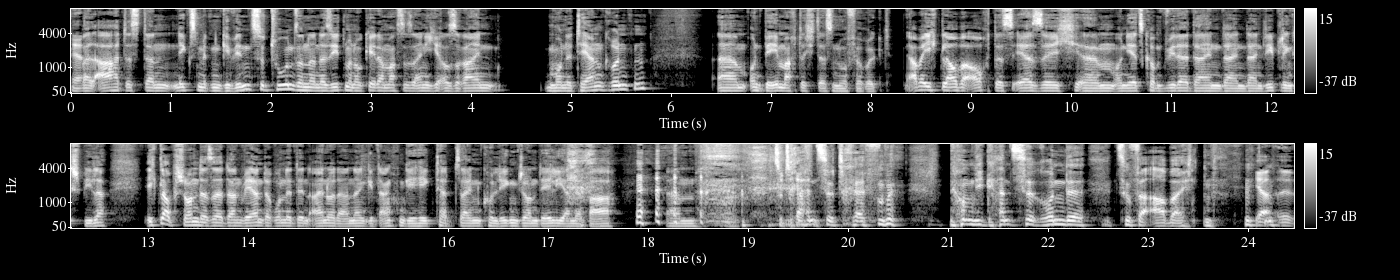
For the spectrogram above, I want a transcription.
Ja. Weil A hat es dann nichts mit dem Gewinn zu tun, sondern da sieht man, okay, da machst du es eigentlich aus rein monetären Gründen. Ähm, und B macht dich das nur verrückt. Aber ich glaube auch, dass er sich, ähm, und jetzt kommt wieder dein, dein, dein Lieblingsspieler, ich glaube schon, dass er dann während der Runde den ein oder anderen Gedanken gehegt hat, seinen Kollegen John Daly an der Bar ähm, zu treffen. zu treffen, um die ganze Runde zu verarbeiten. Ja, äh,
